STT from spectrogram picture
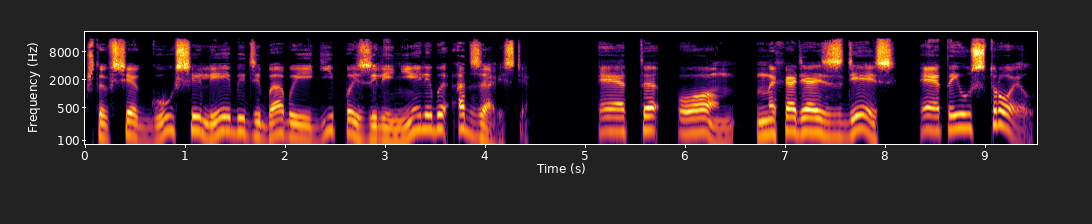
что все гуси, лебеди, бабы и яги позеленели бы от зависти. Это он, находясь здесь, это и устроил.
